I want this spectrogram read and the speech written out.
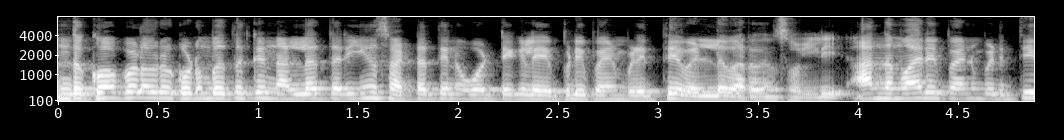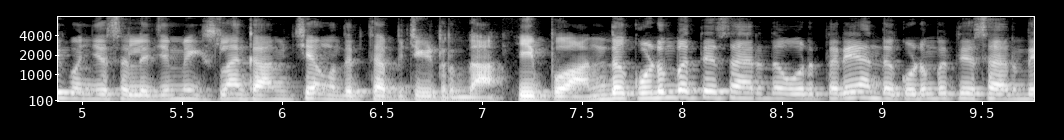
அந்த கோபாலபுர குடும்பத்துக்கு நல்லா தெரியும் சட்டத்தின் ஓட்டைகளை எப்படி பயன்படுத்தி வெளில வரதுன்னு சொல்லி. அந்த மாதிரி பயன்படுத்தி கொஞ்சம் சில ஜிம்மிக்ஸ்லாம் காமிச்சு அவங்க வந்துட்டு தப்பிச்சுக்கிட்டு இருந்தான். இப்போ அந்த குடும்பத்தை சார்ந்த ஒருத்தரே அந்த குடும்பத்தை சார்ந்த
